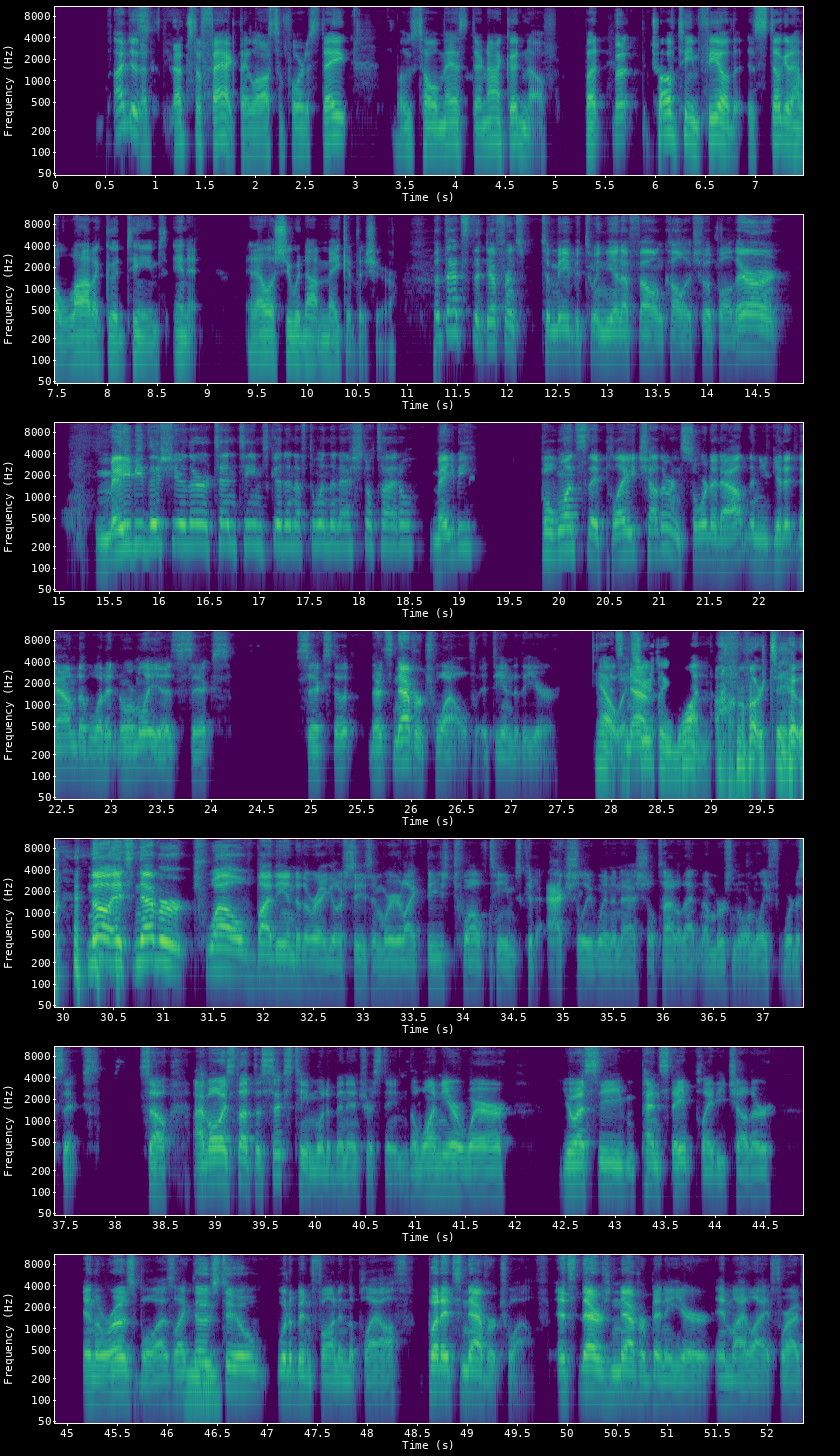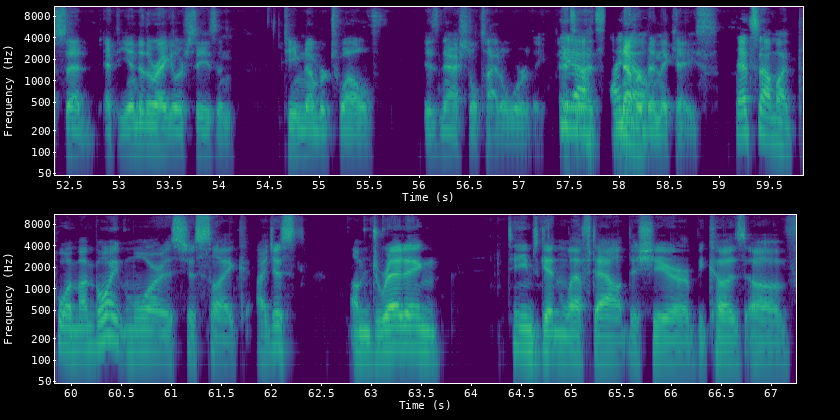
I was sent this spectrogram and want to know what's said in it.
I just that's, that's the fact. They lost to Florida State, lose to Ole Miss. They're not good enough. But but the 12 team field is still going to have a lot of good teams in it, and LSU would not make it this year. But that's the difference to me between the NFL and college football. There aren't Maybe this year there are 10 teams good enough to win the national title. Maybe. But once they play each other and sort it out, then you get it down to what it normally is six. Six to There's never 12 at the end of the year. No, it's, it's never, usually one or two. no, it's never 12 by the end of the regular season where you're like, these 12 teams could actually win a national title. That number's normally four to six. So I've always thought the six team would have been interesting. The one year where USC and Penn State played each other in the Rose Bowl. I was like, Mhm. those two would have been fun in the playoff, but it's never 12. It's there's never been a year in my life where I've said at the end of the regular season, team number 12 is national title worthy. It's, Yeah, it's never been the case. That's not my point. My point more is just like I just I'm dreading teams getting left out this year because of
